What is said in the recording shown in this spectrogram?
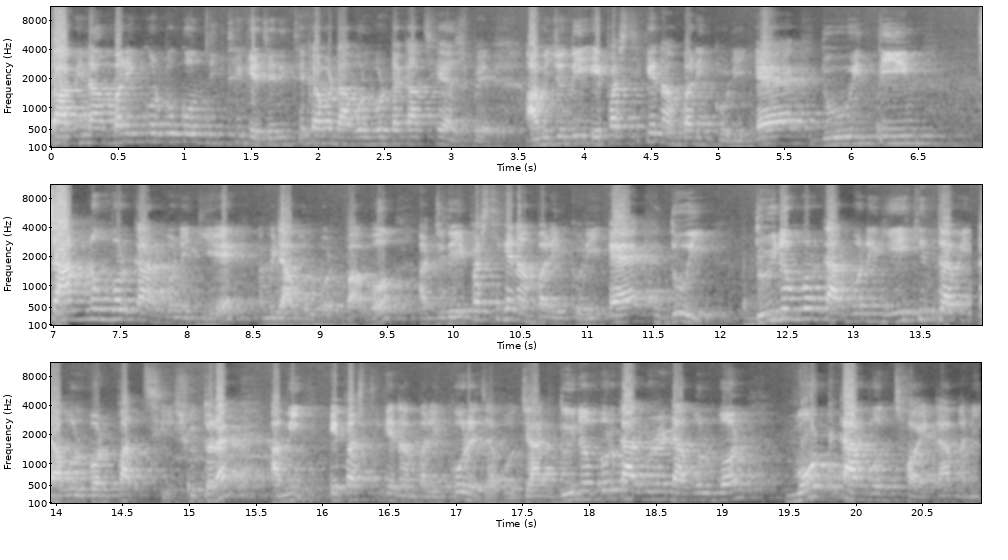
তা আমি নাম্বারিং করব কোন দিক থেকে? যে দিক থেকে আমার ডাবল বন্ডটা কাছে আসবে। আমি যদি এপাশ থেকে নাম্বারিং করি, এক, দুই, তিন চার নম্বর কার্বনে গিয়ে আমি ডাবল বন্ড পাবো। আর যদি এই পাশ থেকে নাম্বারিং করি, এক, দুই দুই নম্বর কার্বনে গিয়ে কিন্তু আমি ডাবল বন্ড পাচ্ছি। সুতরাং আমি এ পাশ থেকে নাম্বারিং করে যাব, যার দুই নম্বর কার্বনে ডাবল বন্ড মোট কার্বন ছয়টা মানে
